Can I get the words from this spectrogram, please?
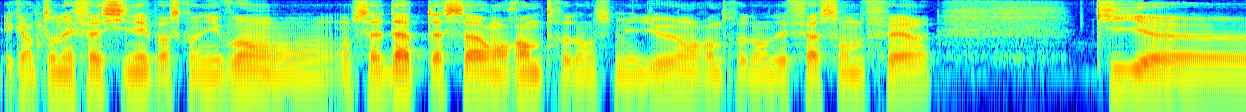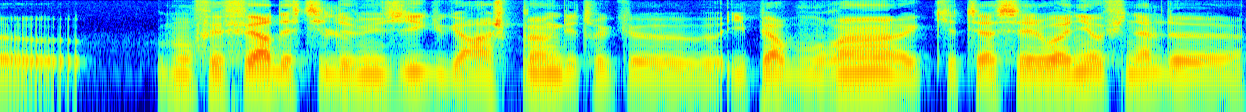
Et quand on est fasciné par ce qu'on y voit, on, s'adapte à ça, on rentre dans ce milieu, on rentre dans des façons de faire qui, euh, m'ont fait faire des styles de musique, du garage punk, des trucs hyper bourrins, qui étaient assez éloignés au final de,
